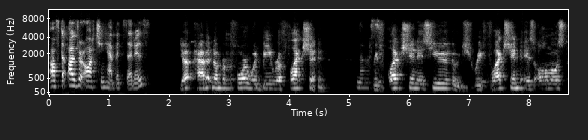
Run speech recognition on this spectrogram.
of the overarching habits, that is. Yep. Habit number four would be reflection. Nice. Reflection is huge. Reflection is almost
